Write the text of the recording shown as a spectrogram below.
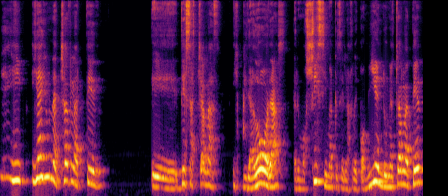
Y, hay una charla TED, eh, de esas charlas inspiradoras, hermosísima, que se las recomiendo, una charla TED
